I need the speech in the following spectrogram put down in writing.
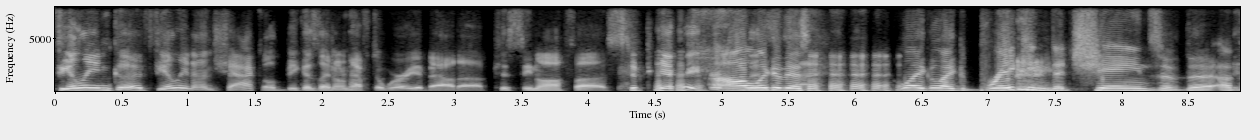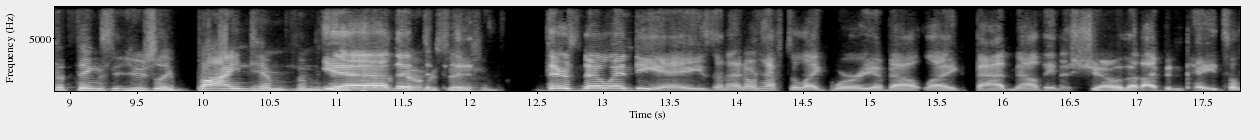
Feeling good, feeling unshackled because I don't have to worry about uh pissing off uh superior. oh, look at this. like like breaking the chains of the of the things that usually bind him from yeah, the the, conversation. There's no NDAs and I don't have to like worry about like bad mouthing a show that I've been paid to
